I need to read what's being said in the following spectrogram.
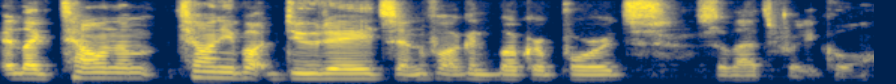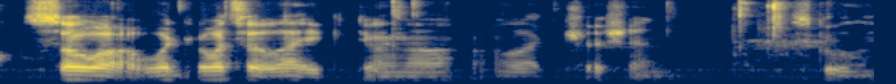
and like telling them telling you about due dates and fucking book reports. So that's pretty cool. So, uh, what what's it like doing uh, electrician schooling?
